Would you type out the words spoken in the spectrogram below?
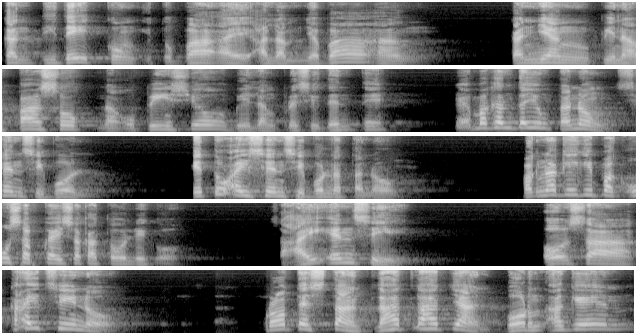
candidate kung ito ba ay alam niya ba ang kanyang pinapasok na opisyo bilang presidente. Kaya maganda yung tanong, sensible. Ito ay sensible na tanong. Pag nakikipag-usap kayo sa Katoliko, sa INC, o sa kahit sino, Protestant, lahat-lahat yan, born again,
